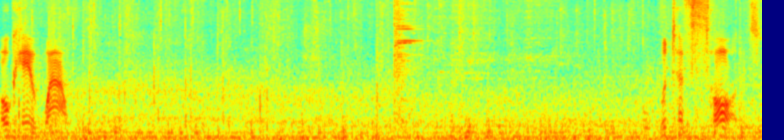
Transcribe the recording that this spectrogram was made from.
Okay, wow. Would have thought?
